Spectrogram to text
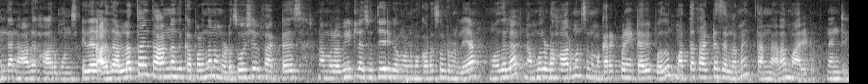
இந்த நாலு ஹார்மோன்ஸ் இதை அது எல்லாத்தையும் தாண்டினதுக்கு அப்புறம் தான் நம்மளோட சோஷியல் ஃபேக்டர்ஸ் நம்மளோட வீட்டில் சுற்றி இருக்கவங்க நம்ம குறை சொல்கிறோம் இல்லையா? முதல்ல நம்மளோட ஹார்மோன்ஸை நம்ம கரெக்ட் பண்ணிட்டாவே போதும். மற்ற ஃபேக்டர்ஸ் எல்லாமே தன்னால் மாறிடும். நன்றி.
